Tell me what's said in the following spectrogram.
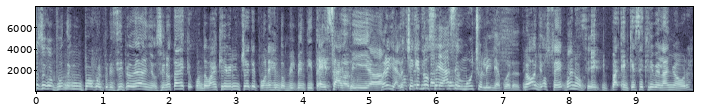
no se confunden un poco al principio de año. Si no estás, cuando vas a escribir un cheque, pones el 2023 Exacto. todavía. Bueno, ya los cheques que no se hacen mundo- mucho, Lili, acuérdate. No, yo sé. Bueno, Sí. eh, ¿en qué se escribe el año ahora?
